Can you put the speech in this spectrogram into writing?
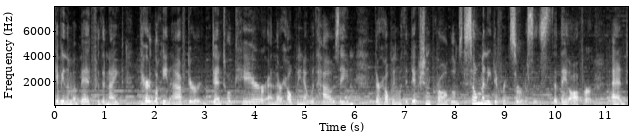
giving them a bed for the night. They're looking after dental care and they're helping out with housing. They're helping with addiction problems. So many different services that they offer. And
